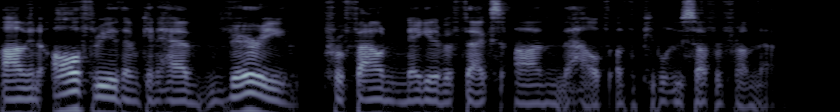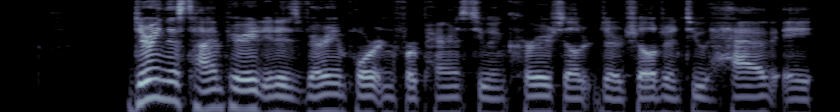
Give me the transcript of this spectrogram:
um, and all three of them can have very profound negative effects on the health of the people who suffer from them. During this time period, it is very important for parents to encourage their children to have a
